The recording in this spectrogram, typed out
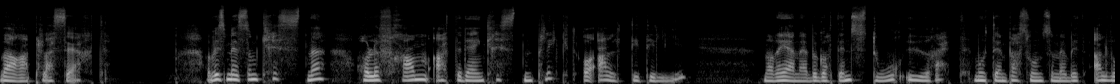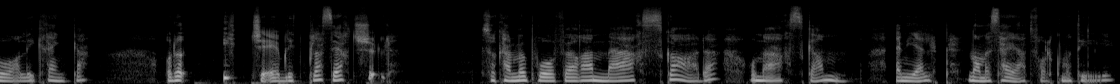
være plassert. Og hvis vi som kristne holder fram at det er en kristen plikt å alltid tilgi, når det gjerne er begått en stor urett mot en person som er blitt alvorlig krenka, og det ikke er blitt plassert skyld, så kan vi påføre mer skade og mer skam enn hjelp når vi sier at folk må tilgi.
